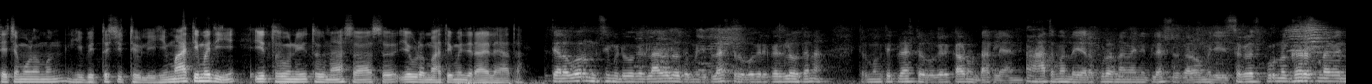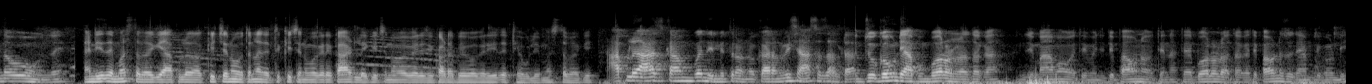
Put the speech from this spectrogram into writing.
त्याच्यामुळं मग ही भीत तशीच ठेवली. ही मातीमध्ये इथून इथून असं असं एवढं मातीमध्ये राहिलं आहे आता. त्याला वरून सिमेंट वगैरे लावलं होतं म्हणजे प्लॅस्टर वगैरे केलेलं होतं ना तर मग ते प्लॅस्टर वगैरे काढून टाकले आम्ही. आता म्हणलं याला पुढं नव्याने प्लॅस्टर करावं म्हणजे सगळंच पूर्ण घरच नवीन नवं होऊन जाईल. आणि इथे मस्तपैकी आपलं किचन होतं ना ते किचन वगैरे काढले किचन वगैरे कडापे वगैरे इथे ठेवले मस्तपैकी आपलं आज काम बंद आहे मित्रांनो कारण विषय असा झाला जो गौंडी आपण बोलावला होता का जे मामा होते म्हणजे ते पाहुणा होते ना त्या बोलावला होता का ते पाहुणेच होते आमच्या गौंडी.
